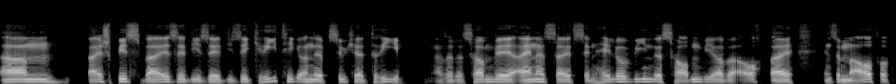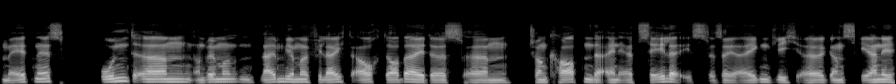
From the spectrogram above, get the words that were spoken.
Ähm, beispielsweise diese, diese Kritik an der Psychiatrie. Also das haben wir einerseits in Halloween, das haben wir aber auch bei In the Mouth of Madness. Und, ähm, und wenn man, bleiben wir mal vielleicht auch dabei, dass ähm, John Carpenter ein Erzähler ist, dass er eigentlich äh, ganz gerne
